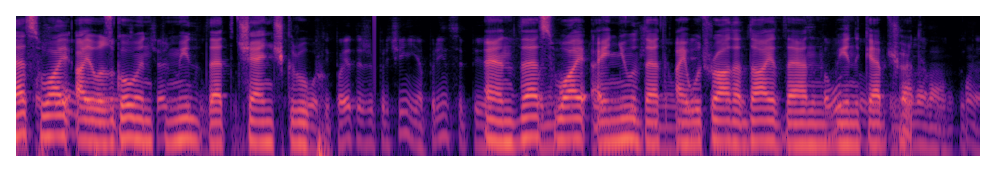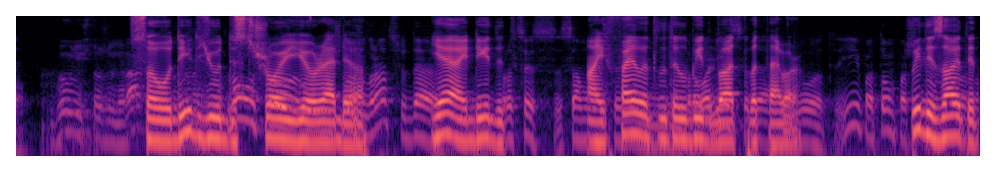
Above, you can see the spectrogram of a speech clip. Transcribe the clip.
That's why I was going to meet that change group. And that's why I knew that I would rather die than being captured. So did you destroy your radio? Yeah, I did it. I failed a little bit, but whatever. We decided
